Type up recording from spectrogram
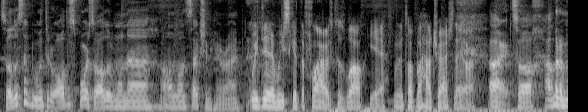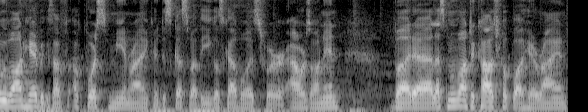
so it looks like we went through all the sports all in one uh, all in one section here, Ryan. We did, and we skipped the Flyers because, well, yeah, we're gonna talk about how trash they are. All right, so I'm gonna move on here because of, of course me and Ryan could discuss about the Eagles Cowboys for hours on end. But uh, let's move on to college football here, Ryan,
